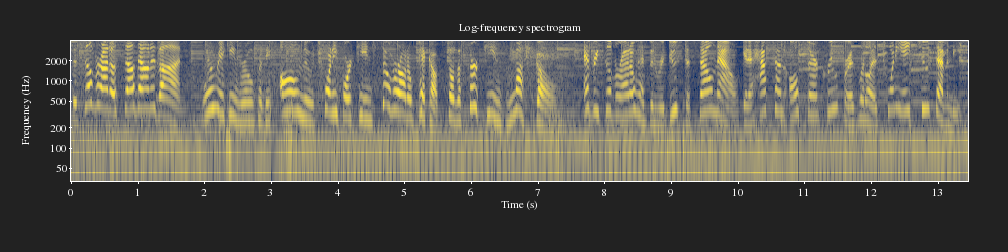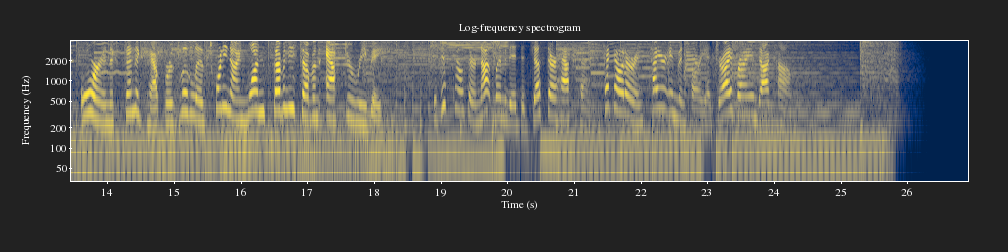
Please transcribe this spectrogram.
The Silverado sell down is on. We're making room for the all-new 2014 Silverado pickup, so the 13s must go. Every Silverado has been reduced to sell now. Get a half-ton all-star crew for as little as $28,270. Or an extended cab for as little as $29,177 after rebates. The discounts are not limited to just our half tons. Check out our entire inventory at driveryan.com.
